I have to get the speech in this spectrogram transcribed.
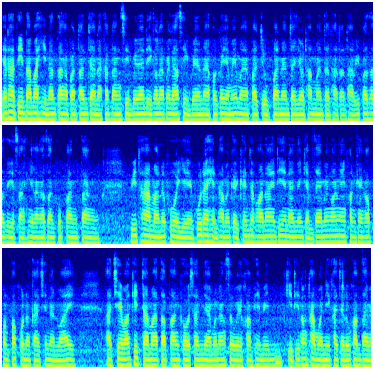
ยะธาตีนตามปะหินันตังอปตันจานะคตังสิ่งเป็นอดีตก็แล้วไปแล้วสิ่งเป็นอนาคตก็ยังไม่มาปัจจุบันนันจโยธรรมันตถาตถาวิปัสสติสังหิรังสังกุปังตังวิธามานุพัวเย ผู้ได้เห็นธรรมมันเกิดขึ้นเฉพาะหน้าที่นั้นยังแจ่มแจ้งไม่งอนแงนคอนแคนเขาคนเพราะคุณอาการเช่นนั้นไว้ อาเชวกิจจามาตาปังโกชัญญามานังเสวยความเพียรมีกิจที่ต้องทำวันนี้ใครจะรู้ความตายใน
